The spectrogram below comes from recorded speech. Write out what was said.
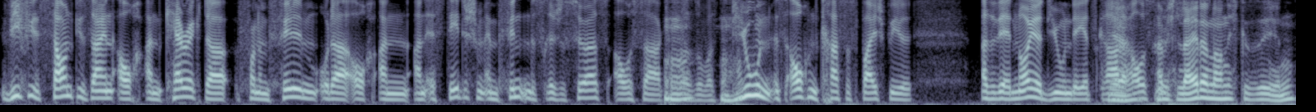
wie viel Sounddesign auch an Charakter von einem Film oder auch an, an ästhetischem Empfinden des Regisseurs aussagt mhm. oder sowas. Mhm. Dune ist auch ein krasses Beispiel. Also der neue Dune, der jetzt gerade ja, raus ist. Habe ich leider noch nicht gesehen.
